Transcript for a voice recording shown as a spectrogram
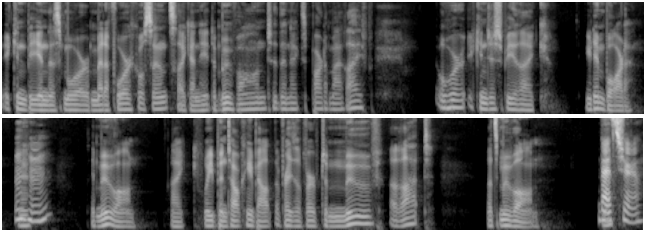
it can be in this more metaphorical sense, like I need to move on to the next part of my life. Or it can just be like, you didn't. Yeah. Mm-hmm. to move on. Like we've been talking about the phrasal verb to move a lot. Let's move on. That's true.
